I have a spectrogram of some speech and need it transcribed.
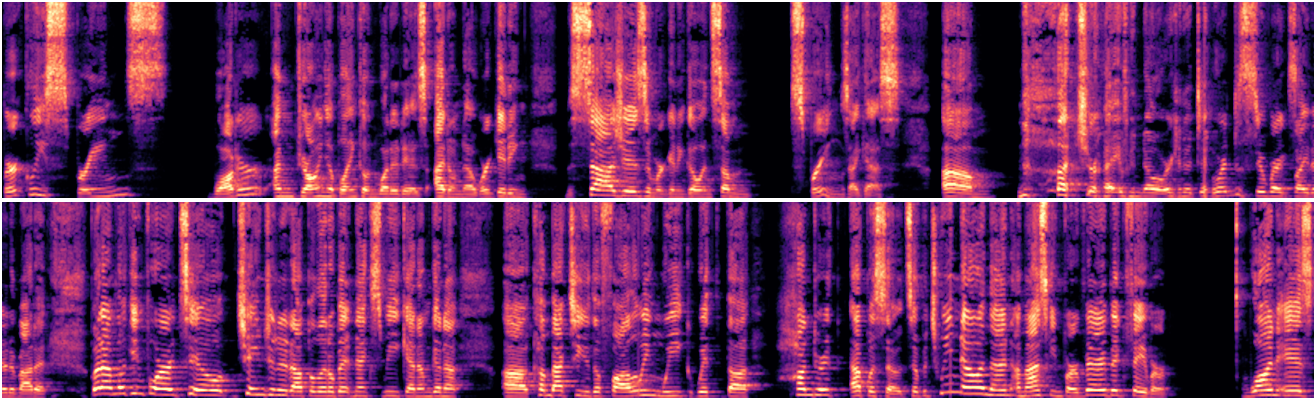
Berkeley Springs water. I'm drawing a blank on what it is. I don't know. We're getting massages and we're going to go in some springs, I guess. Um, not sure I even know what we're going to do. We're just super excited about it. But I'm looking forward to changing it up a little bit next week. And I'm going to uh, come back to you the following week with the 100th episode. So between now and then, I'm asking for a very big favor. One is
